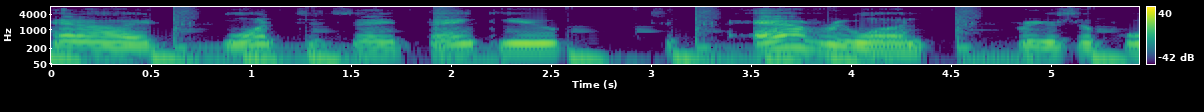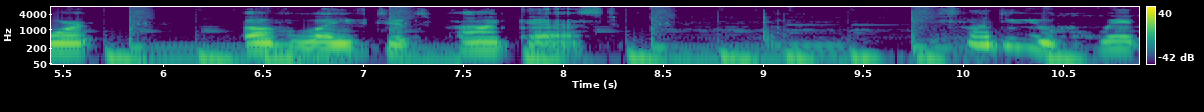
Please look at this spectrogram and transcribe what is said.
and I want to say thank you to everyone for your support of Life Tips Podcast. Just want to give you a quick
